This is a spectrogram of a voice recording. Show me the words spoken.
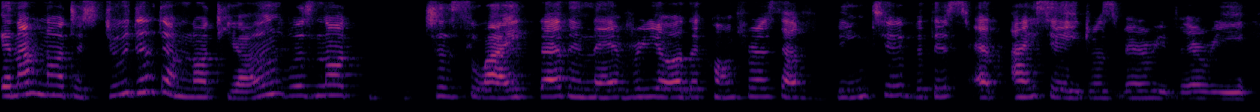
and I'm not a student, I'm not young. It was not just like that in every other conference I've been to, but this at ICA, it was very, very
